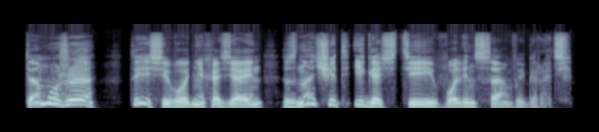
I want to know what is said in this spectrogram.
К тому же ты сегодня хозяин, значит, и гостей волен сам выбирать».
